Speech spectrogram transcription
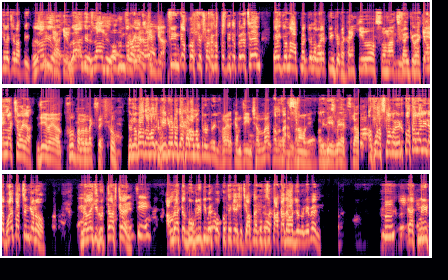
খেলেছেন আপনি। Love you love you love you. তিনটা প্রশ্নের সঠিক উত্তর দিতে পেরেছেন। এই জন্য আপনার জন্য ভাইয়া তিনশো টাকা। Thank you so much thank you ভাই কেমন লাগছে ভাইয়া? জি ভাইয়া খুব ভালো লাগছে খুব। ধন্যবাদ আমাদের ভিডিওটা দেখার আমন্ত্রণ রইল। ওয়েলকাম জি থাকবেন। আসসালামু আলাইকুম। আপু আসসালাম আলাইকুম। একটু কথা বলি না ভয় পাচ্ছেন কেন? মেলায় কি ঘুরতে আসছেন? জি। আমরা একটা গুগলি টিমের পক্ষ থেকে এসেছি আপনাকে কিছু টাকা দেওয়ার জন্য নেবেন? এক মিনিট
